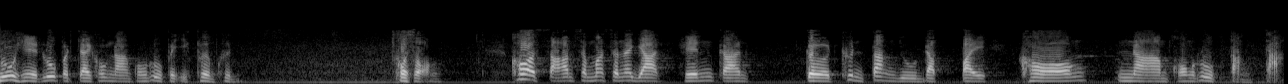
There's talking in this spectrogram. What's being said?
รู้เหตุรู้ปัจจัยของนามของรูปไปอีกเพิ่มขึ้น ข้อสองข้อสามสมัสนญาณเห็นการเกิดขึ้นตั้งอยู่ดับไปของนามของรูปต่าง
